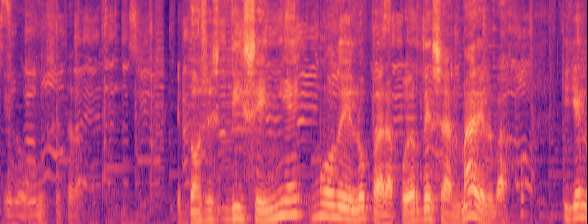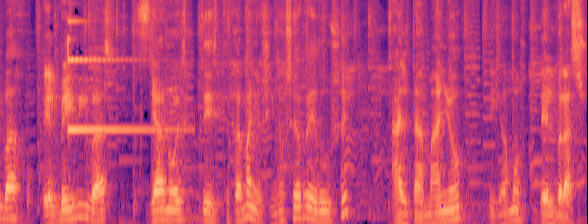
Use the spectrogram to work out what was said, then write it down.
que lo use para Entonces diseñé modelo para poder desarmar el bajo y el bajo, el baby bass, ya no es de este tamaño, sino se reduce al tamaño, digamos, del brazo.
